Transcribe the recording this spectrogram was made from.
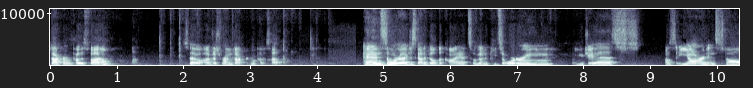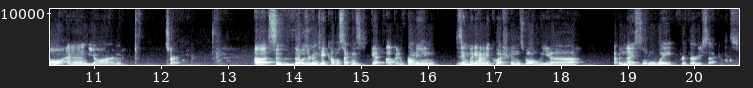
Docker Compose file. So I'll just run Docker Compose up. And somewhere I just got to build the client. So we'll go into pizza ordering, Vue.js. I'll say yarn install and yarn start. Uh, so those are going to take a couple seconds to get up and running. Does anybody have any questions while we uh, have a nice little wait for 30 seconds?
